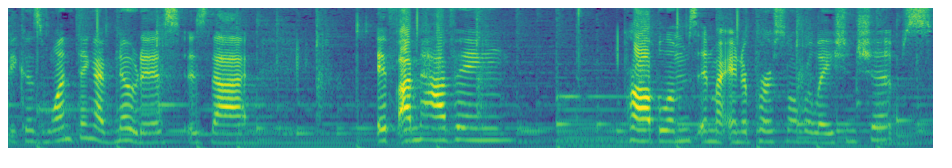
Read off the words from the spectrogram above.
because one thing I've noticed is that if I'm having problems in my interpersonal relationships,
